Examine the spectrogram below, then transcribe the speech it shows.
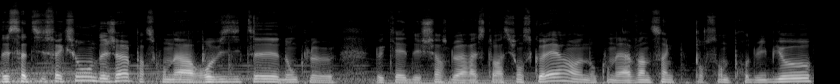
Des satisfactions déjà parce qu'on a revisité donc le, le cahier des charges de la restauration scolaire. Donc on est à 25% de produits bio.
